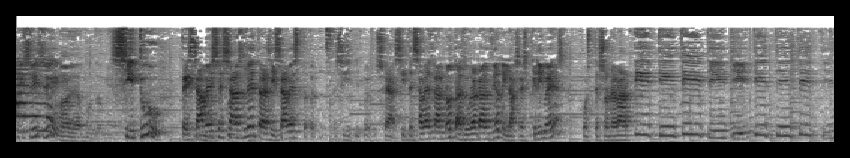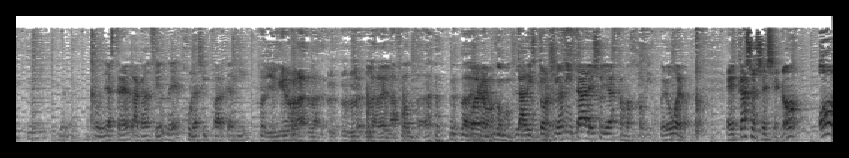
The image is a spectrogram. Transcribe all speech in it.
Sí, sí, sí. Vaya puta. Si tú te sabes esas letras y sabes, si, o sea, si te sabes las notas de una canción y las escribes, pues te sonará ti ti ti ti ti ti ti ti ti. Bueno, Podrías tener la canción de Jurassic Park aquí. Pero yo quiero la, la, la- la de la flauta. Bueno, como- la distorsión y tal, eso ya está más jodido. Pero bueno, el caso es ese, ¿no? O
